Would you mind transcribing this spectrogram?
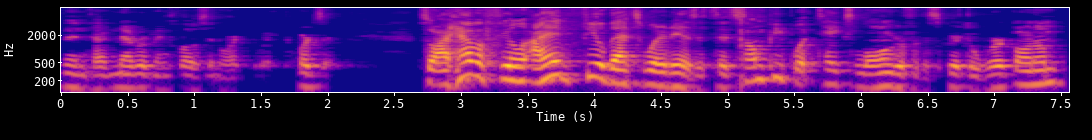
than to have never been close and work towards it. So I have a feeling, I feel that's what it is. It's that some people it takes longer for the Spirit to work on them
